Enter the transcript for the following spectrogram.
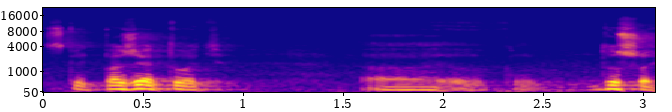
сказать, пожертвовать э, душой?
